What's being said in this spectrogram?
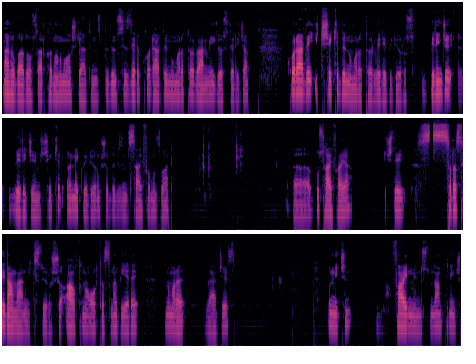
Merhaba dostlar, kanalıma hoş geldiniz. Bugün sizlere Corel'de numaratör vermeyi göstereceğim. Corel'de iki şekilde numaratör verebiliyoruz. Birinci e, vereceğimiz şekil, örnek veriyorum. Şurada bizim bir sayfamız var. Ee, bu sayfaya işte sırasıyla vermek istiyoruz. Şu altına, ortasına bir yere numara vereceğiz. Bunun için File menüsünden Print,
